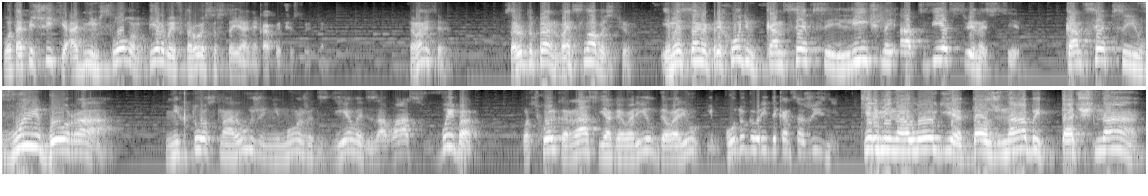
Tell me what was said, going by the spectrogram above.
Вот опишите одним словом первое и второе состояние. Как вы чувствуете? Понимаете? Абсолютно правильно. Война слабостью. И мы с вами приходим к концепции личной ответственности, концепции выбора. Никто снаружи не может сделать за вас выбор. Вот сколько раз я говорил, говорю и буду говорить до конца жизни. Терминология должна быть точна,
